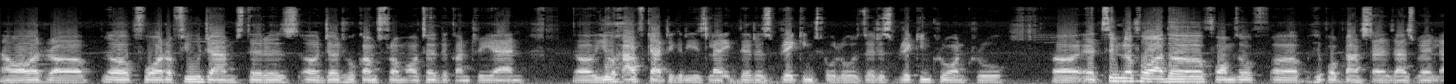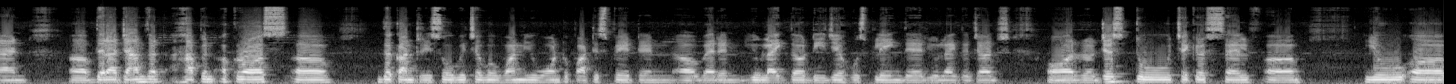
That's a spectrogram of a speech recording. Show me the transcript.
or for a few jams there is a judge who comes from outside the country and uh, you have categories like there is breaking solos, there is breaking crew on crew. Uh, it's similar for other forms of uh, hip hop dance styles as well, and uh, there are jams that happen across uh, the country. So whichever one you want to participate in, uh, wherein you like the DJ who's playing there, you like the judge, or just to check yourself you uh,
